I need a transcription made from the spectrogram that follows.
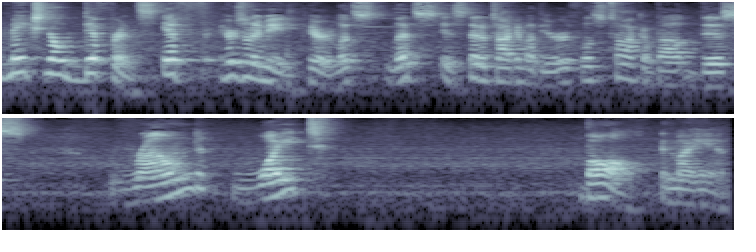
makes no difference. If here's what I mean. Here, let's let's instead of talking about the Earth, let's talk about this round white ball in my hand.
